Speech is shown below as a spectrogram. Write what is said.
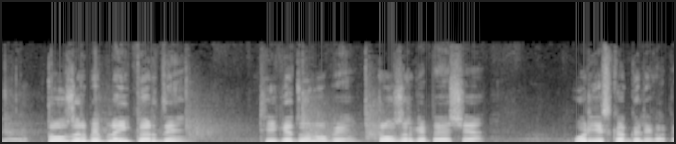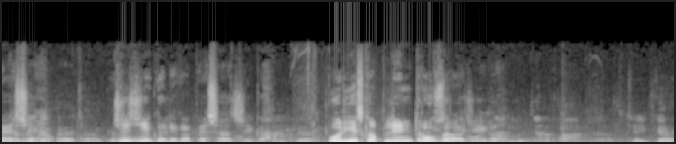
ट्राउज़र पे अप्लाई कर दें। ठीक है दोनों पे। ट्राउज़र के पैच है और ये इसका गले का पैच है। पैच जी जी ये गले का पैच आ जाएगा। और ये इसका प्लेन ट्राउज़र आ जाएगा। ठीक है।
